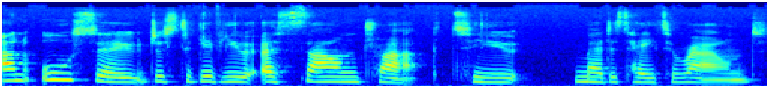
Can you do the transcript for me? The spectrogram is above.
and also just to give you a soundtrack to meditate around.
